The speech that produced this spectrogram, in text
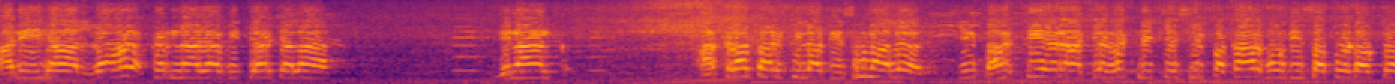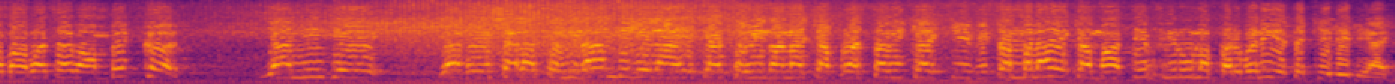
आणि ह्या लॉ करणाऱ्या विद्यार्थ्याला दिनांक अकरा तारखेला दिसून आलं की भारतीय राज्यघटनेचे शिल्पकार बोधिसत्व डॉक्टर बाबासाहेब आंबेडकर यांनी जे या देशाला संविधान दिलेलं आहे. त्या संविधानाच्या प्रास्ताविकाची विटंबना एका माथे फिरून परभणी येथे केलेली आहे.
